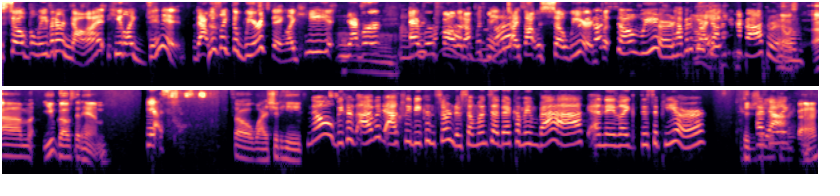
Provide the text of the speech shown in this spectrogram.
So believe it or not, he like didn't. That was like the weird thing. Like he never Oh. Oh my ever followed up with me, which I thought was so weird. But That's so weird. How about if you Right? in the bathroom? No, um, you ghosted him. yes. So why should he? No, because I would actually be concerned if someone said they're coming back and they like disappear. Did you say I'd he be was like- coming back?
